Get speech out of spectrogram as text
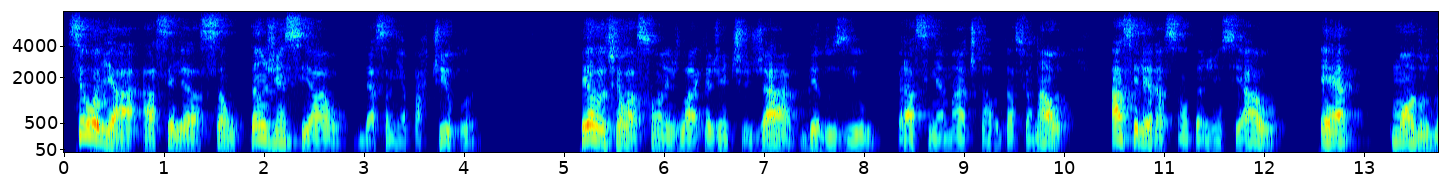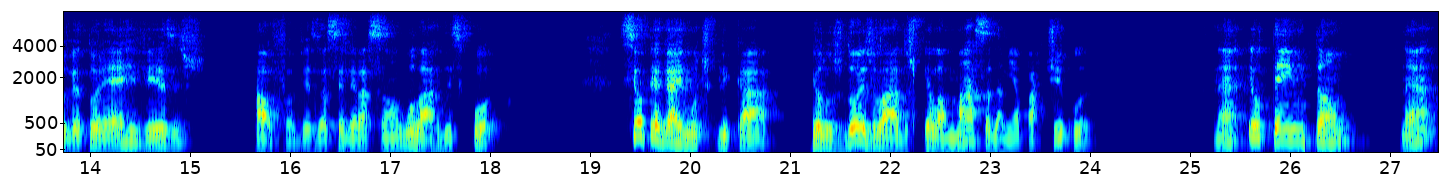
se eu olhar a aceleração tangencial dessa minha partícula, pelas relações lá que a gente já deduziu para a cinemática rotacional, a aceleração tangencial é módulo do vetor r vezes alfa, vezes a aceleração angular desse corpo. Se eu pegar e multiplicar pelos dois lados pela massa da minha partícula, né, eu tenho, então, né,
